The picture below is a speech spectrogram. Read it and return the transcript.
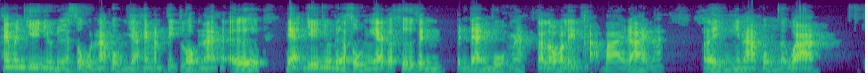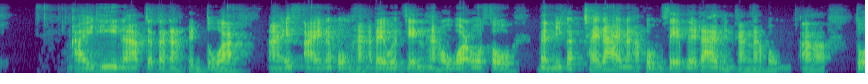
ให้มันยืนอยู่เหนือศูนย์นะผมอย่าให้มันติดลบนะเออเนี่ยยืนอยู่เหนือศูนย์เงี้ยก็คือเป็นเป็นแดนบวกนะก็เราก็เล่นขาบายได้นะอะไรอย่างนี้นะผมแต่ว่า ใครที่นะครับจะถนัดเป็นตัว RSI นะผมหา Divergence หา Overall OSO แบบนี้ก็ใช้ได้นะครับผมเซฟเลยได้เหมือนกันนะผมตัว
